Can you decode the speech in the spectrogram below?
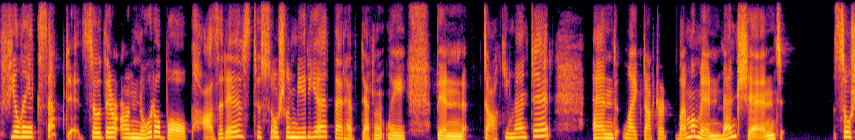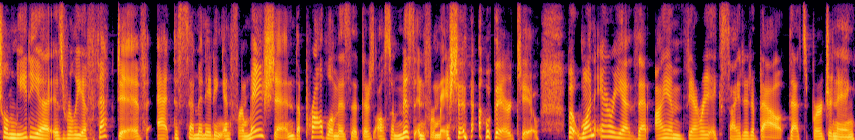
feeling accepted. So there are notable positives to social media that have definitely been documented. And like Dr. Lemelman mentioned, social media is really effective at disseminating information. The problem is that there's also misinformation out there too. But one area that I am very excited about that's burgeoning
